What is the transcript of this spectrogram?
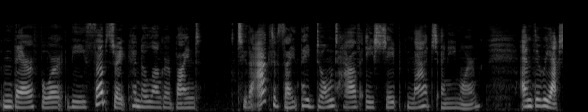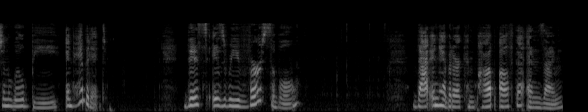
And therefore, the substrate can no longer bind to the active site. They don't have a shape match anymore, and the reaction will be inhibited. This is reversible that inhibitor can pop off the enzyme,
